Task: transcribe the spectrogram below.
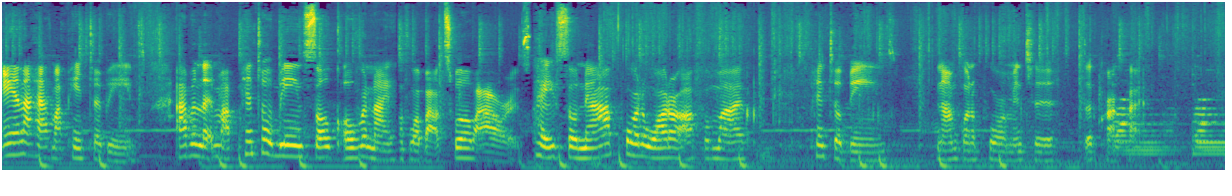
And I have my pinto beans. I've been letting my pinto beans soak overnight for about 12 hours. Okay, so now I pour the water off of my pinto beans. Now I'm gonna pour them into the crock pot.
